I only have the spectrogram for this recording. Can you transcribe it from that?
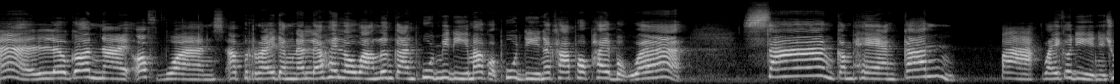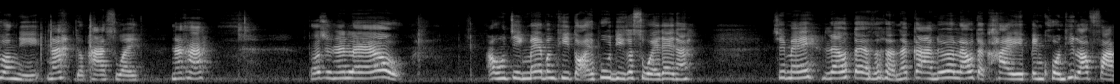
อ่าแล้วก็ nine of wands upright ดังนั้นแล้วให้ระวังเรื่องการพูดไม่ดีมากกว่าพูดดีนะคะ เพราะไพ่บอกว่า สร้างกำแพงกั้นปากไว้ก็ดีในช่วงนี้นะ เดี๋ยวพาซวย นะคะ เพราะฉะนั้นแล้ว เอาจริงแม่บางทีต่อให้พูดดีก็ซวยได้นะ ใช่ไหม แล้วแต่สถานการณ์ด้วยแล้วแต่ใครเป็นคนที่รับฟัง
